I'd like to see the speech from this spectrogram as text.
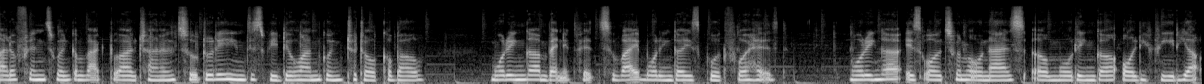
Hello friends, welcome back to our channel. So today in this video, I'm going to talk about Moringa benefits. Why Moringa is good for health. Moringa is also known as uh, Moringa oleifera,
